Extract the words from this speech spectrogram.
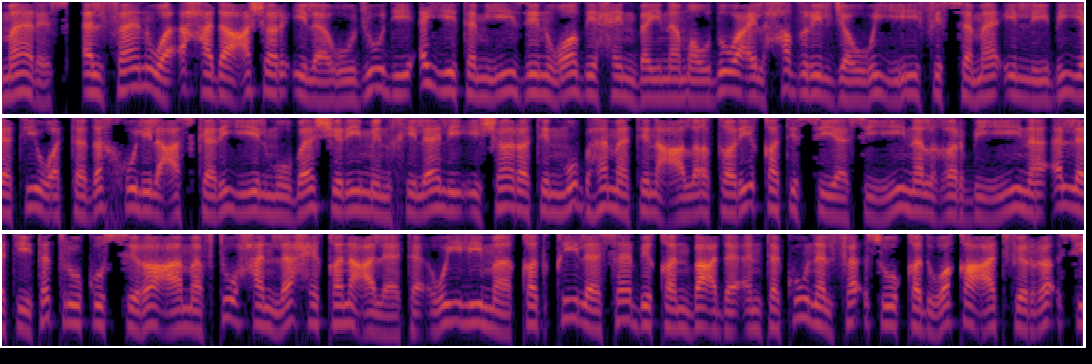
مارس 2011 إلى وجود أي تمييز واضح بين موضوع الحظر الجوي في السماء الليبية والتدخل العسكري المباشر من خلال إشارة مبهمة على طريقة السياسيين الغربيين التي تترك الصراع مفتوحا لاحقا على تأويل ما قد قيل سابقا بعد أن تكون الفأس قد وقعت في الرأس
